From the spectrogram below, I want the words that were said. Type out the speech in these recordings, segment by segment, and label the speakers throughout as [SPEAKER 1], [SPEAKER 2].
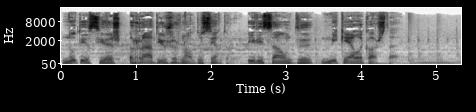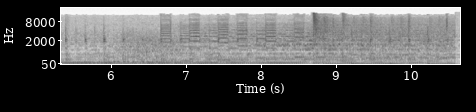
[SPEAKER 1] Notícias Rádio Jornal do Centro. Edição de Micaela Costa.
